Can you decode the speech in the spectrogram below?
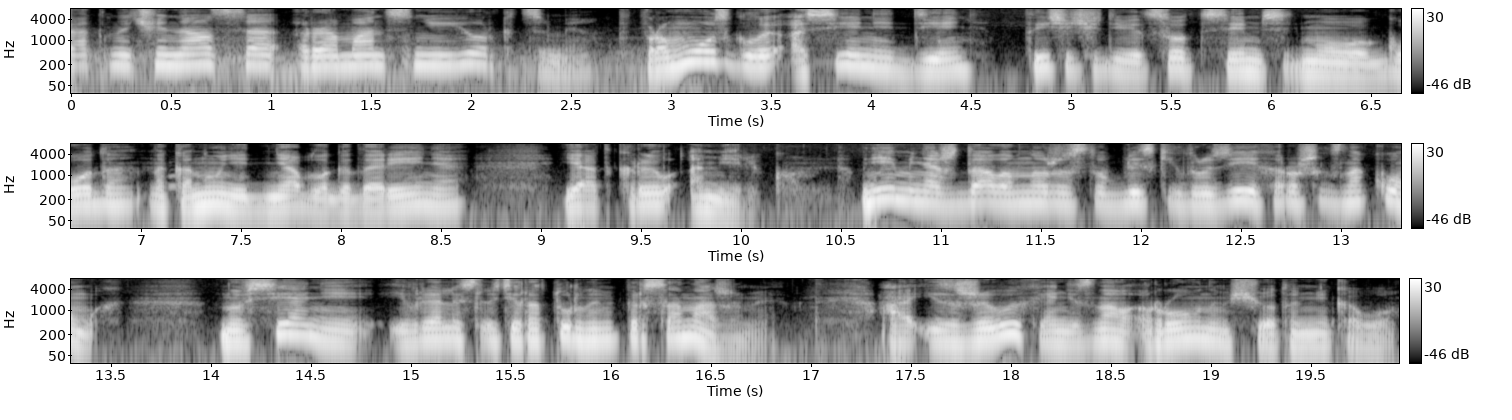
Как начинался роман с нью-йоркцами? В промозглый осенний день 1977 года, накануне Дня Благодарения, я открыл Америку. В ней меня ждало множество близких друзей и хороших знакомых, но все они являлись литературными персонажами, а из живых я не знал ровным счетом никого.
